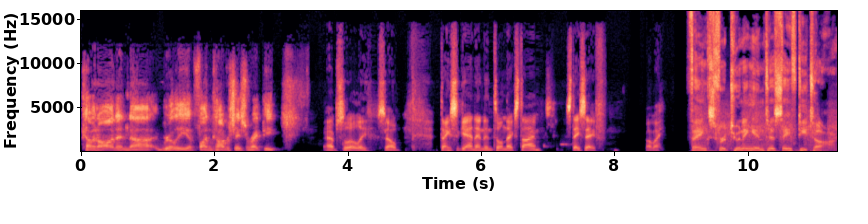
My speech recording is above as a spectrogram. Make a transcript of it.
coming on and uh, really a fun conversation right pete Absolutely. So thanks again. And until next time, stay safe. Bye bye. Thanks for tuning in to Safety Talk.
